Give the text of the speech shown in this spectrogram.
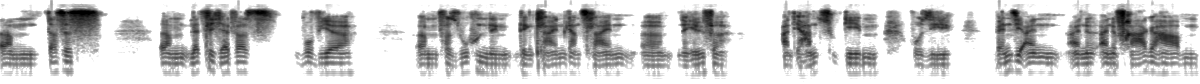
Ähm, das ist ähm, letztlich etwas, wo wir ähm, versuchen, den, den kleinen Kanzleien äh, eine Hilfe an die Hand zu geben, wo sie, wenn sie ein, eine, eine Frage haben,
